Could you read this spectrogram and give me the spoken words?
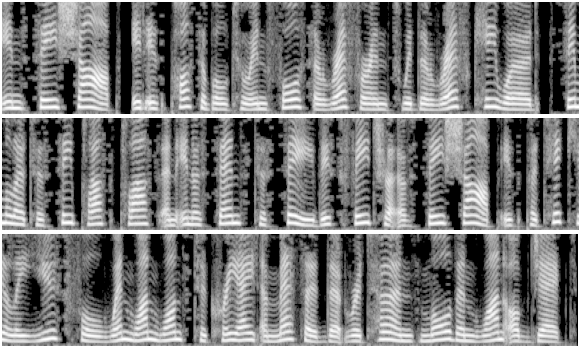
In C-sharp, it is possible to enforce a reference with the ref keyword, similar to C++ and in a sense to C. This feature of C-sharp is particularly useful when one wants to create a method that returns more than one object.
